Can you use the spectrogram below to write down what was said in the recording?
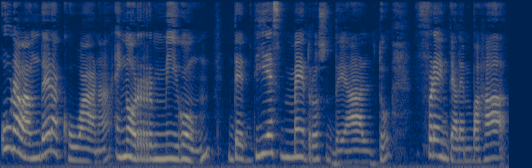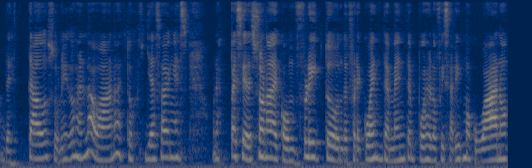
una bandera cubana en hormigón de 10 metros de alto frente a la embajada de Estados Unidos en La Habana. Esto ya saben es una especie de zona de conflicto donde frecuentemente pues el oficialismo cubano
